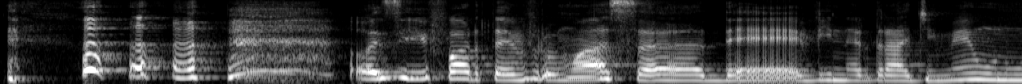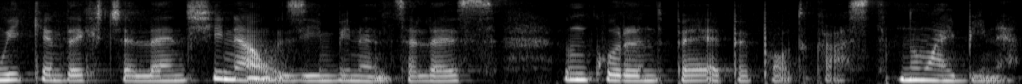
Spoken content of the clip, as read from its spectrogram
o zi foarte frumoasă de vineri, dragii mei, un weekend excelent și ne auzim, bineînțeles, în curând pe, pe podcast. Numai bine!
